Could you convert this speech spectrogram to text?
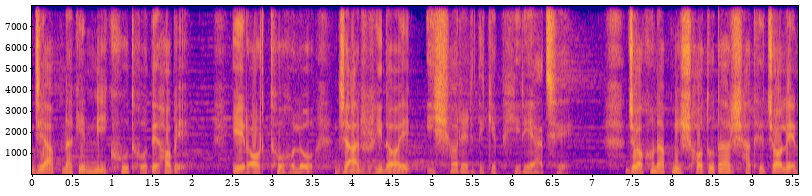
যে আপনাকে নিখুঁত হতে হবে। এর অর্থ হল, যার হৃদয় ঈশ্বরের দিকে ফিরে আছে। যখন আপনি সততার সাথে চলেন,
